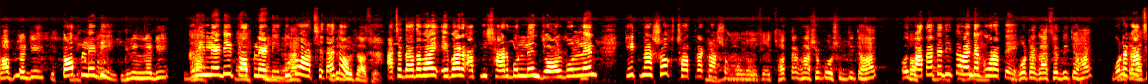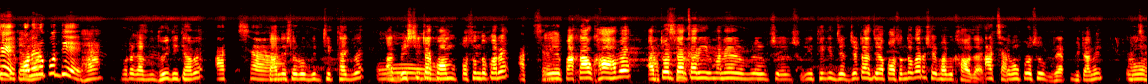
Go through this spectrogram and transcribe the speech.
Top lady. Top lady. Green lady. Green lady top lady. দুটো আছে তাই তো? আচ্ছা দাদা ভাই এবার আপনি সার বললেন জল বললেন কীটনাশক ছত্রাকনাশক এই ছত্রাকনাশক ওষুধ দিতে হয়। ওই পাতাতে দিতে হয় না গোড়াতে? গোটা গাছে দিতে হয় গোটা গাছে ফলের উপর দিয়ে? হ্যাঁ গোটা গাছ ধুই দিতে হবে। আচ্ছা। তাহলে সে রোগ ঠিক থাকবে। আর বৃষ্টিটা কম পছন্দ করে। আচ্ছা। পাকাও খাওয়া হবে। আর তোর আচ্ছা। তরকারি মানে থেকে যেটা যে পছন্দ করে সেভাবে খাওয়া যায়। আচ্ছা। এবং প্রচুর ভিটামিন। এবং আচ্ছা।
